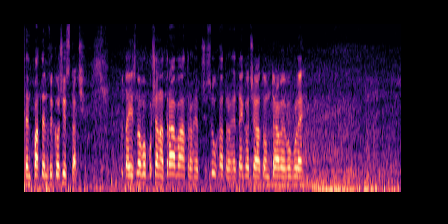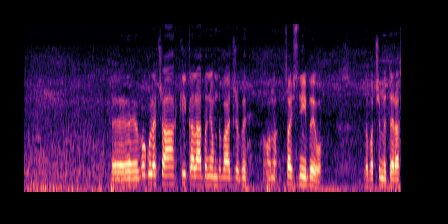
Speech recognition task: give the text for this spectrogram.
ten patent wykorzystać. Tutaj jest nowo posiana trawa, trochę przysucha, trochę tego, trzeba tą trawę w ogóle E, w ogóle trzeba kilka lat o nią dbać, żeby ona, coś z niej było. Zobaczymy teraz.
